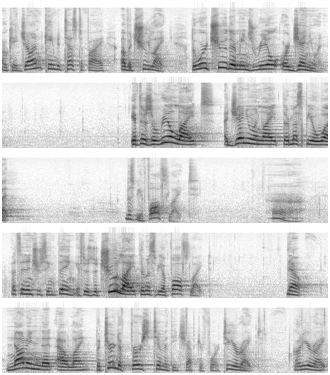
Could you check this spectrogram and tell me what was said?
Okay, John came to testify of a true light. The word true there means real or genuine. If there's a real light, a genuine light, there must be a what? must be a false light. Ah, that's an interesting thing. If there's a true light, there must be a false light. Now, not in that outline, but turn to 1 Timothy chapter 4, to your right. Go to your right.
